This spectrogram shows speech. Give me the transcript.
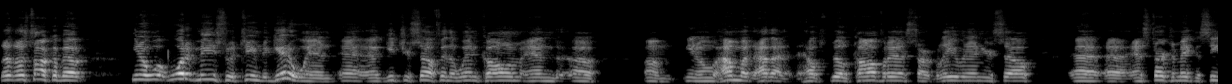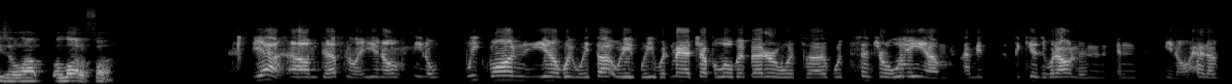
Let, us talk about you know what, what it means to a team to get a win, uh, uh, get yourself in the win column, and uh, um, you know how much how that helps build confidence, start believing in yourself, uh, uh, and start to make the season a lot a lot of fun. Yeah, um, definitely. You know, you know, week one, you know, we, we thought we, we would match up a little bit better with uh, with Central Lee. Um, I mean, the kids went out and, and you know had a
